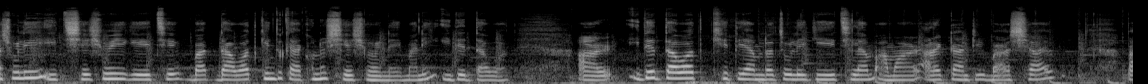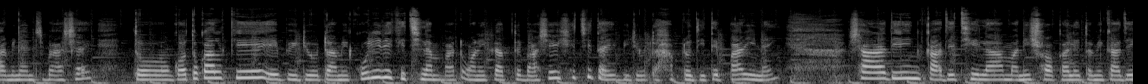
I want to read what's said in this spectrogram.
আসলে ঈদ শেষ হয়ে গিয়েছে বাট দাওয়াত কিন্তু এখনও শেষ হয় নাই মানে ঈদের দাওয়াত। আর ঈদের দাওয়াত খেতে আমরা চলে গিয়েছিলাম আমার আরেকটা আন্টির বাসায়। পারমিন বাসায়। তো গতকালকে এই ভিডিওটা আমি করে রেখেছিলাম বাট অনেক রাত্রে বাসায় এসেছি, তাই ভিডিওটা আপলোড দিতে পারি নাই। সারাদিন কাজে ছিলাম মানে সকালে তো আমি কাজে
